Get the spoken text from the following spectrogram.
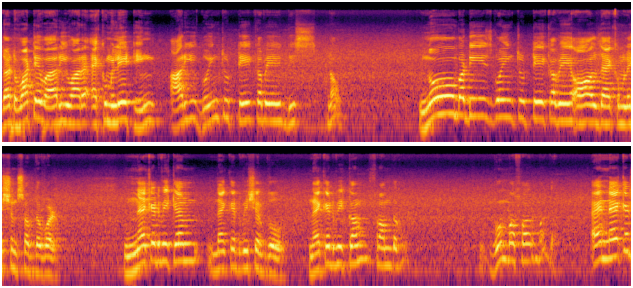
that whatever you are accumulating, are you going to take away this? No. Nobody is going to take away all the accumulations of the world. Naked we come, naked we shall go. Naked we come from the womb of our mother. And naked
